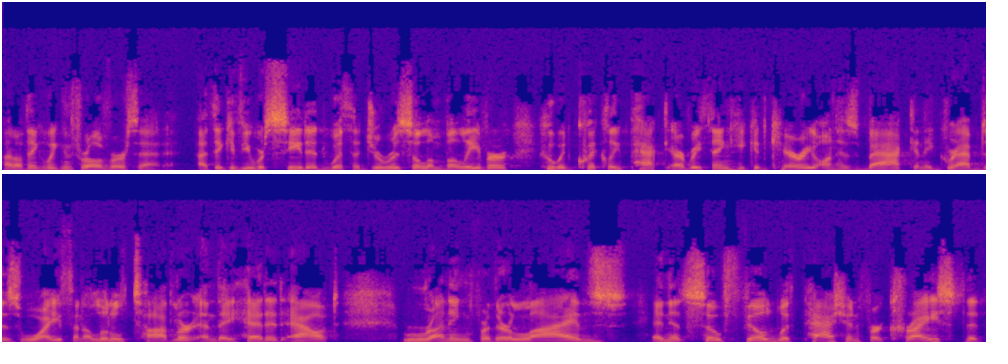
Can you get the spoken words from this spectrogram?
I don't think we can throw a verse at it. I think if you were seated with a Jerusalem believer who had quickly packed everything he could carry on his back and he grabbed his wife and a little toddler and they headed out running for their lives and yet so filled with passion for Christ that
